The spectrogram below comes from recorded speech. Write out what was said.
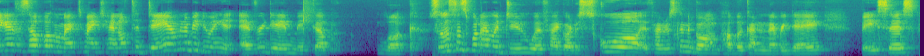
Hey guys, it's Hope. Welcome back to my channel. Today I'm going to be doing an everyday makeup look. So this is what I would do if I go to school, if I'm just going to go in public on an everyday basis.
